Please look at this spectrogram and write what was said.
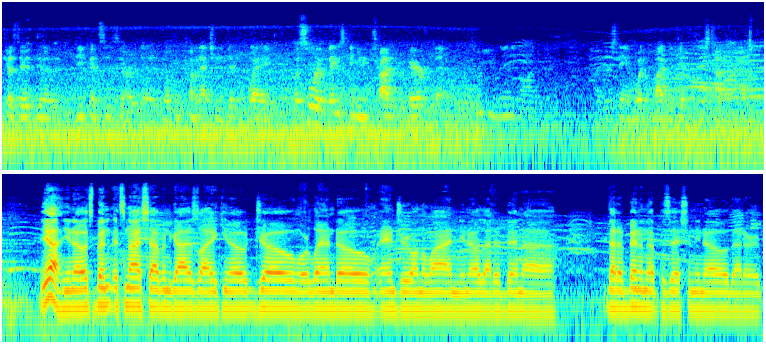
because the, the defenses are the, they'll be coming at you in a different way. What sort of things can you try to prepare for that? Who are you leaning on? Understand what might be different this time around. Yeah, you know, it's been it's nice having guys like you know Joe, Orlando, Andrew on the line. You know that have been uh, that have been in that position. You know that are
